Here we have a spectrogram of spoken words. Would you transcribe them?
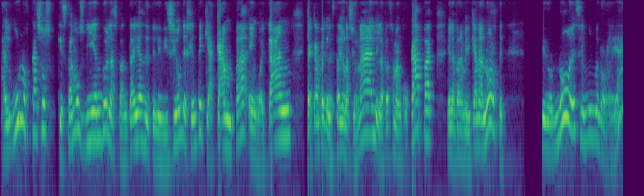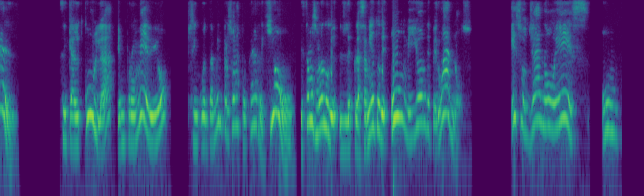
algunos casos que estamos viendo en las pantallas de televisión de gente que acampa en Huaycán, que acampa en el Estadio Nacional, en la Plaza Manco Cápac, en la Panamericana Norte, pero no es el número real. Se calcula en promedio 50.000 personas por cada región. Estamos hablando del desplazamiento de un millón de peruanos. Eso ya no es un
